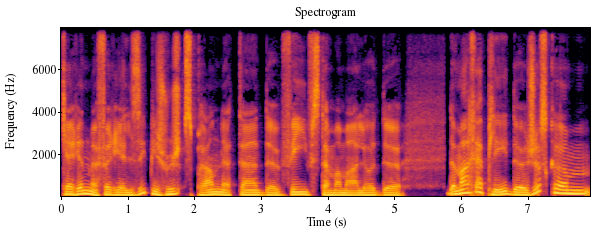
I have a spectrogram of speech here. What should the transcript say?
Karine me fait réaliser, puis je veux juste prendre le temps de vivre ce moment-là, de, de m'en rappeler, de juste comme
